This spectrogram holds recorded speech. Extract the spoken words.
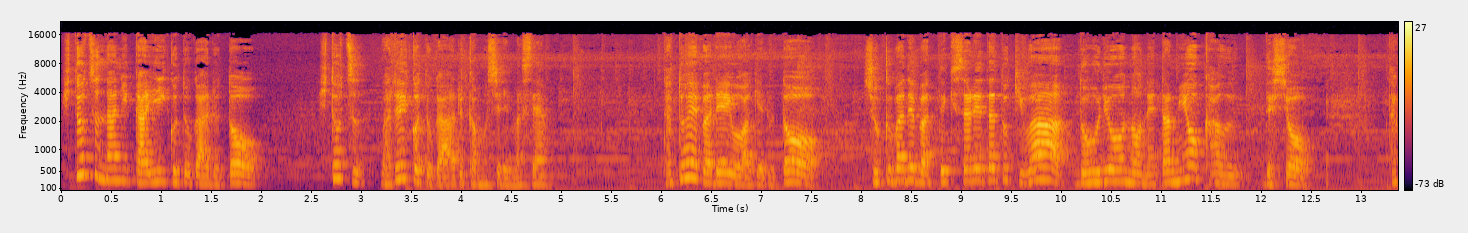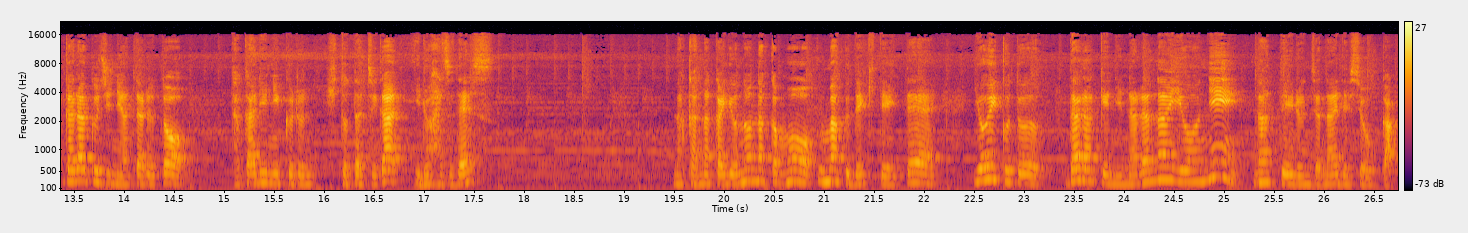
一つ何かいいことがあると、一つ悪いことがあるかもしれません。例えば例を挙げると、職場で抜擢された時は同僚の妬みを買うでしょう。宝くじに当たるとたかりに来る人たちがいるはずです。なかなか世の中もうまくできていて良いことだらけにならないようになっているんじゃないでしょうか。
